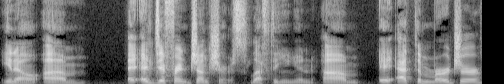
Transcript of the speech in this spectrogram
you know um, at, different junctures left the union um, at the merger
